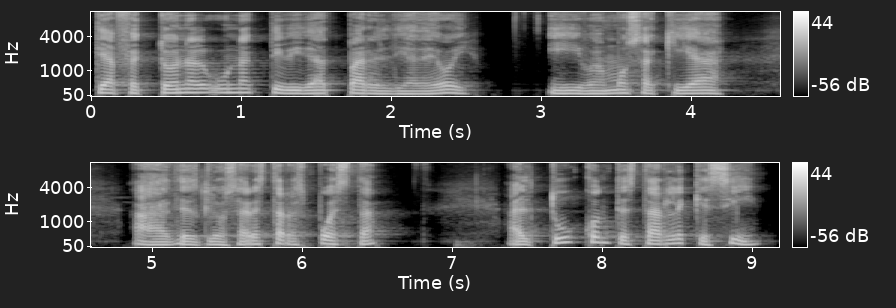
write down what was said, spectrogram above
¿te afectó en alguna actividad para el día de hoy? y vamos aquí a, a desglosar esta respuesta, al tú contestarle que sí,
